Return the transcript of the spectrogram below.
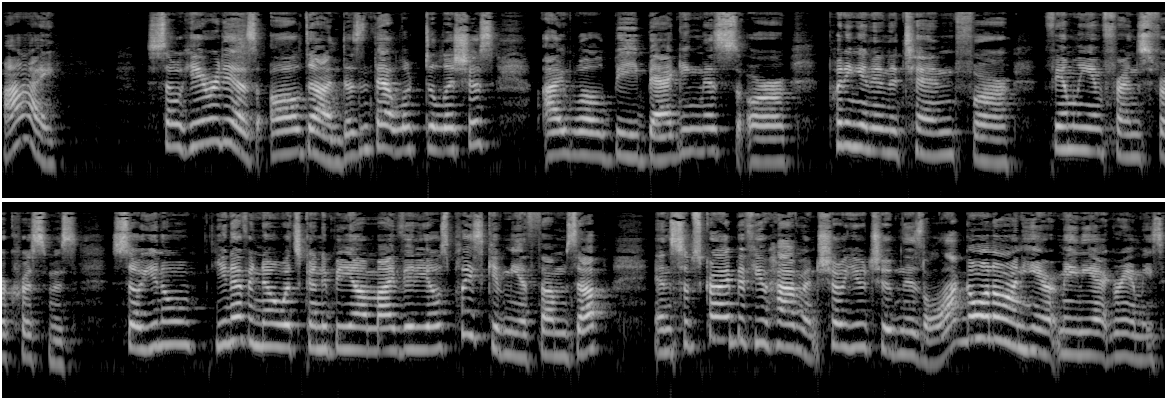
Hi. So here it is, all done. Doesn't that look delicious? I will be bagging this or putting it in a tin for family and friends for Christmas. So, you know, you never know what's going to be on my videos. Please give me a thumbs up and subscribe if you haven't. Show YouTube. There's a lot going on here at MAINEiac Grammie's.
